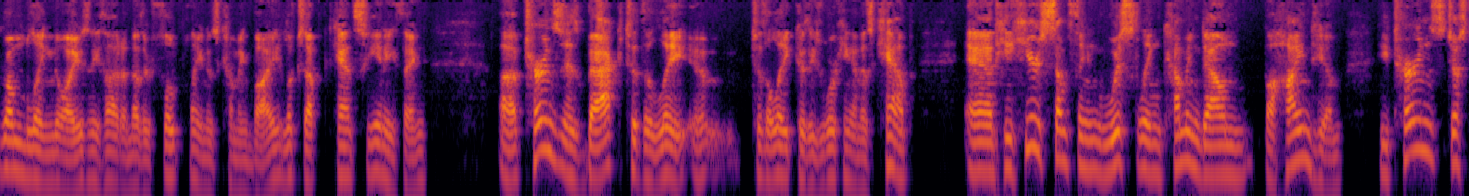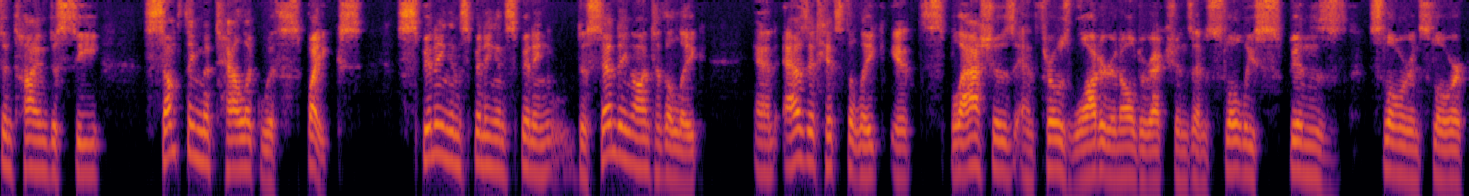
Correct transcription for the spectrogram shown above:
rumbling noise, and he thought another float plane is coming by. He looks up, can't see anything, uh, turns his back to the lake uh, to the lake because he's working on his camp, and he hears something whistling coming down behind him. He turns just in time to see something metallic with spikes spinning and spinning and spinning, descending onto the lake and as it hits the lake, it splashes and throws water in all directions and slowly spins slower and slower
